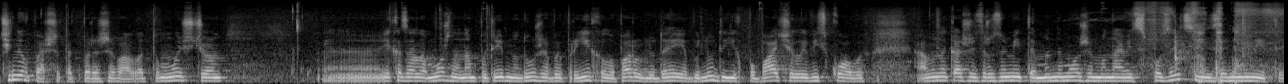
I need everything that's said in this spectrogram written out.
чи не вперше так переживала, тому що. Е, Я казала, можна, нам потрібно дуже, аби приїхало пару людей, аби люди їх побачили, військових. А вони кажуть, зрозумійте, ми не можемо навіть з позиції замінити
